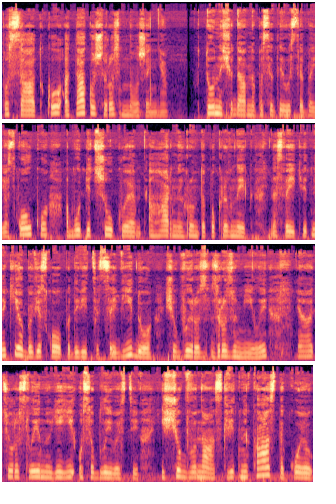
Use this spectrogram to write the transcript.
посадку, а також розмноження. Хто нещодавно посадив у себе ясколку або підшукує гарний ґрунтопокривник на свої квітники, обов'язково подивіться це відео, щоб ви роз- зрозуміли е, цю рослину, її особливості, і щоб вона з квітника, з такою,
